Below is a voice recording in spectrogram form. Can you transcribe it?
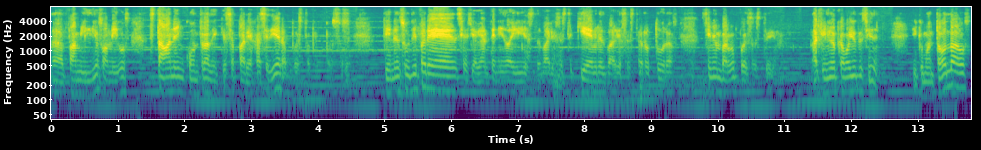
uh, familias o amigos estaban en contra de que esa pareja se diera, puesto que pues, tienen sus diferencias y habían tenido ahí este, varios este, quiebres, varias este, rupturas. Sin embargo, pues este, al fin y al cabo ellos deciden. Y como en todos lados,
